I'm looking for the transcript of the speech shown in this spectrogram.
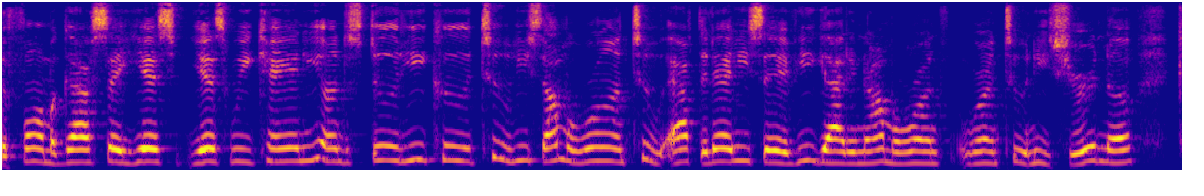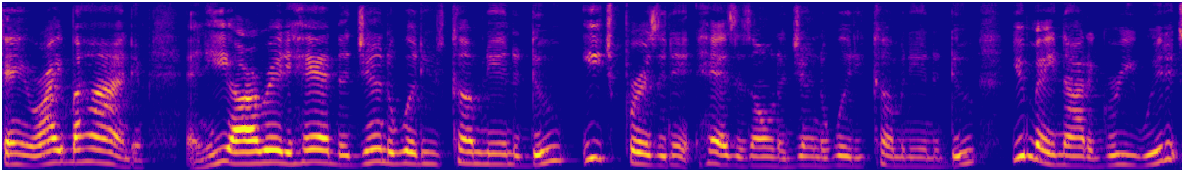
the former guy say, Yes, yes, we can. He understood he could too. He said, I'm gonna run too. After that, he said, if he got in I'm gonna run run too. And he sure enough came right behind him. And he already had the agenda what he was coming in to do. Each president has his own agenda what he's coming in to do. You may not agree with it.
